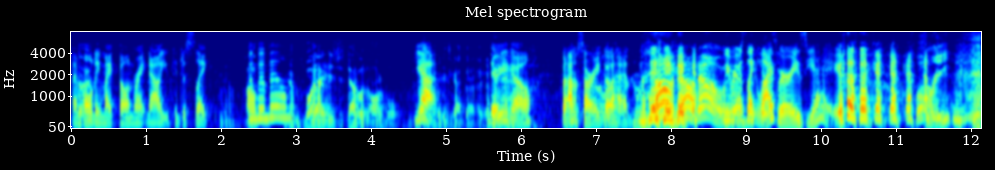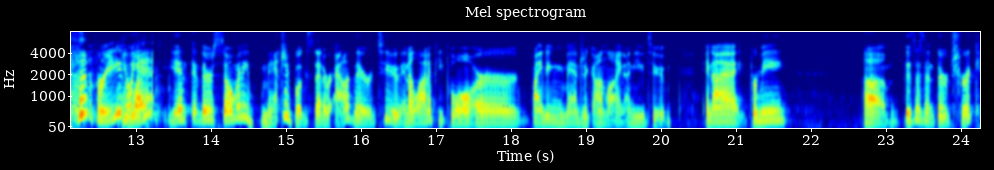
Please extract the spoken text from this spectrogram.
I'm Right. holding my phone right now. You can just like Yeah. boom I'll- boom boom. Yeah. Well, I just download Audible. so Yeah. I just got that. I got There that. you go. But But I'm sorry. Go ahead. that. Go Oh, no, no, we were yeah, just like because- libraries. Yay. Free. Free. Yo, what? yeah, yeah, and there's so many magic books that are out there too, and a lot of people are finding magic online on YouTube. And I, for me, um, this isn't their trick.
